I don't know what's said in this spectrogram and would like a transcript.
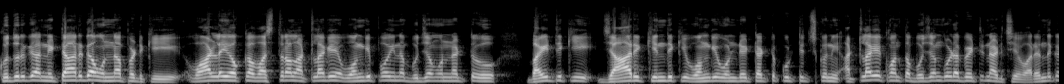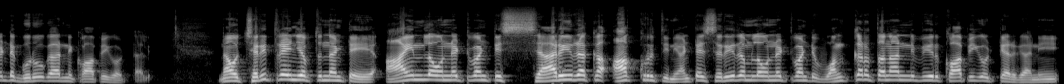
కుదురుగా నిటారుగా ఉన్నప్పటికీ వాళ్ళ యొక్క వస్త్రాలు అట్లాగే వంగిపోయిన భుజం ఉన్నట్టు బయటికి జారి కిందికి వంగి ఉండేటట్టు కుట్టించుకుని అట్లాగే కొంత భుజం కూడా పెట్టి నడిచేవారు. ఎందుకంటే గురువు గారిని కాపీ కొట్టాలి. నా చరిత్ర ఏం చెప్తుందంటే ఆయనలో ఉన్నటువంటి శారీరక ఆకృతిని అంటే శరీరంలో ఉన్నటువంటి వంకరతనాన్ని వీరు కాపీ కొట్టారు కానీ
